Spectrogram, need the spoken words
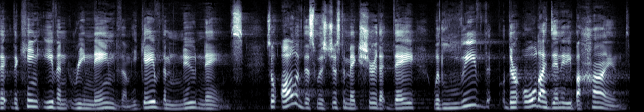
the, the king even renamed them, he gave them new names. So, all of this was just to make sure that they would leave their old identity behind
